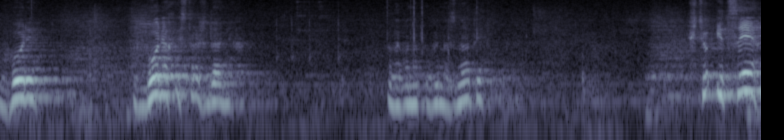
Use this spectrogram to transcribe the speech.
в горі, в болях і стражданнях, але вона повинна знати, що і це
